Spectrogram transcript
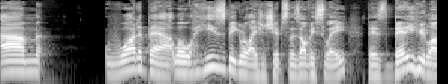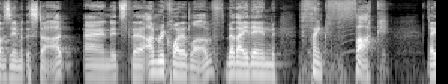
Um, what about well his big relationships? There's obviously there's Betty who loves him at the start, and it's the unrequited love that they then thank fuck. They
